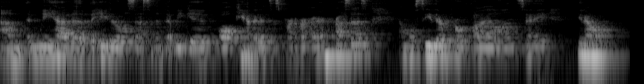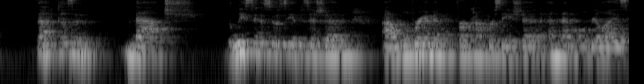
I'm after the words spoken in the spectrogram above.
Um, and we have a behavioral assessment that we give all candidates as part of our hiring process. And we'll see their profile and say, you know, that doesn't match the leasing associate position. Um, we'll bring them in for a conversation and then we'll realize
